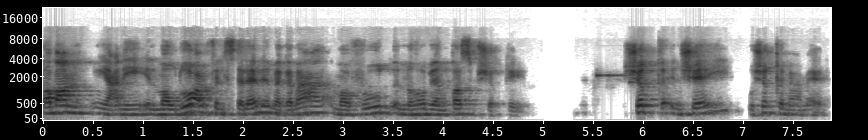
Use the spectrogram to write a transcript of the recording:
طبعا يعني الموضوع في السلالم يا جماعة المفروض إن هو بينقسم شقين. شق إنشائي وشق معماري.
